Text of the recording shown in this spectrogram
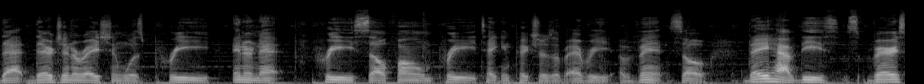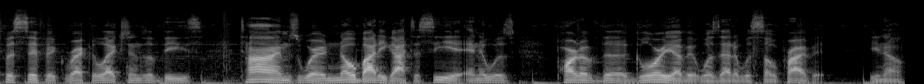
that their generation was pre-internet, pre-cell phone, pre-taking pictures of every event. So they have these very specific recollections of these times where nobody got to see it, and it was part of the glory of it was that it was so private, you know,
